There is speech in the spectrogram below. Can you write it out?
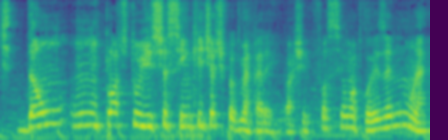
te dão um plot twist assim que já tipo, mas peraí, eu achei que fosse uma coisa, ele não é.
